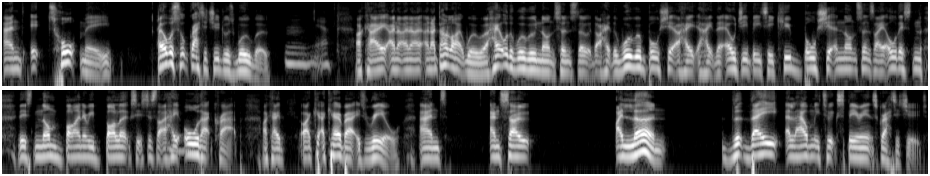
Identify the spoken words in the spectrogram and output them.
And it taught me, I always thought gratitude was woo woo. Mm, yeah. Okay, and and I, and I don't like woo woo. I hate all the woo woo nonsense. The, I hate the woo woo bullshit. I hate I hate the LGBTQ bullshit and nonsense. I hate all this this non-binary bollocks. It's just that I hate all that crap. Okay, I, I care about is real, and and so I learned that they allowed me to experience gratitude,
